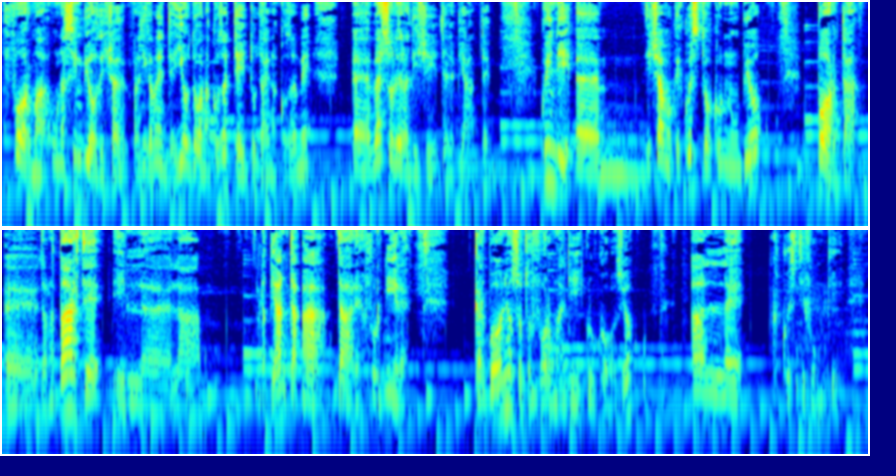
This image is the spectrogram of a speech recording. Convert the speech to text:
forma una simbiosi, cioè praticamente io do una cosa a te, tu dai una cosa a me, eh, verso le radici delle piante. Quindi ehm, diciamo che questo connubio porta eh, da una parte il, la, la pianta a dare, a fornire carbonio sotto forma di glucosio alle, a questi funghi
